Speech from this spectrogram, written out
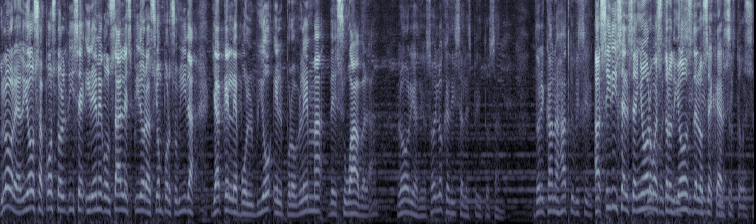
Gloria a Dios, apóstol, dice Irene González, pide oración por su vida, ya que le volvió el problema de su habla. Gloria a Dios, hoy lo que dice el Espíritu Santo. Así dice el Señor vuestro Dios de los ejércitos.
